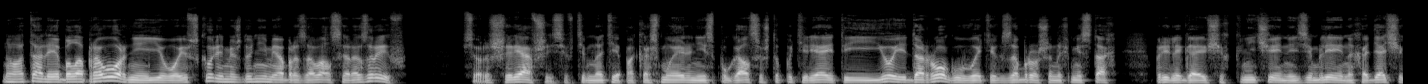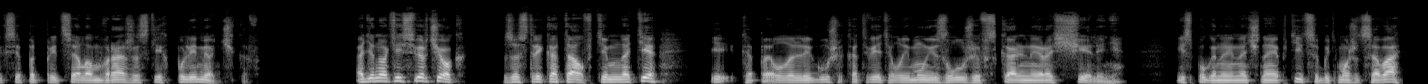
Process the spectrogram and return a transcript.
Но Аталия была проворнее его, и вскоре между ними образовался разрыв, все расширявшийся в темноте, пока Шмуэль не испугался, что потеряет и ее, и дорогу в этих заброшенных местах, прилегающих к ничейной земле и находящихся под прицелом вражеских пулеметчиков. Одинокий сверчок застрекотал в темноте, и капелла лягушек ответила ему из лужи в скальной расщелине. Испуганная ночная птица, быть может, сова,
